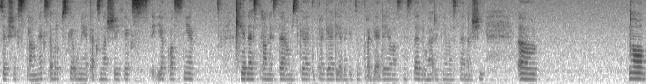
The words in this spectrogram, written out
ze všech stran, jak z Evropské unie, tak z našich, jak, z, jak vlastně z jedné strany z té romské je to tragédie, tak je to tragédie vlastně z té druhé, řekněme, z té naší. Uh, no,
